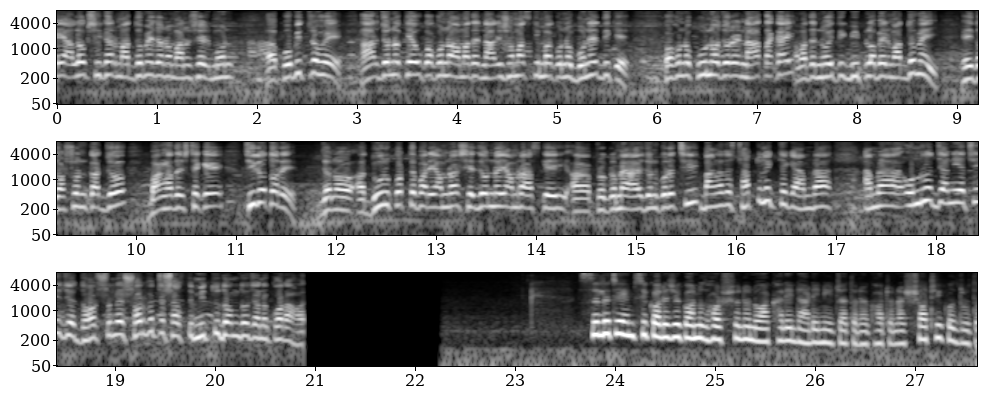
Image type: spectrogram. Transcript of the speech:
এই আলোক শিখার মাধ্যমে যেন মানুষের মন পবিত্র হয়ে আর যেন কেউ কখনো আমাদের নারী সমাজ কিংবা কোনো বোনের দিকে কখনো কুনজরে না তাকায় আমাদের নৈতিক বিপ্লবের মাধ্যমেই এই দর্শন কার্য বাংলাদেশ থেকে চিরতরে যেন দূর করতে পারি আমরা সেজন্যই আমরা আজকে এই প্রোগ্রামে আয়োজন করেছি। বাংলাদেশ ছাত্রলীগ থেকে আমরা আমরা অনুরোধ জানিয়েছি যে ধর্ষণের সর্বোচ্চ শাস্তি মৃত্যুদণ্ড যেন করা হয়। সিলেটে এমসি কলেজে গণধর্ষণ ও নোয়াখালী নারী নির্যাতনের ঘটনার সঠিক ও দ্রুত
